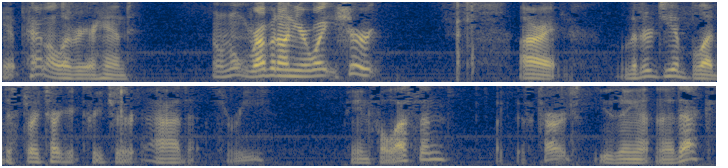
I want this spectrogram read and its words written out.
got pen all over your hand. Oh, don't rub it on your white shirt. All right. Liturgy of Blood. Destroy target creature. Add three. Painful Lesson. Like this card. Using it in a deck.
